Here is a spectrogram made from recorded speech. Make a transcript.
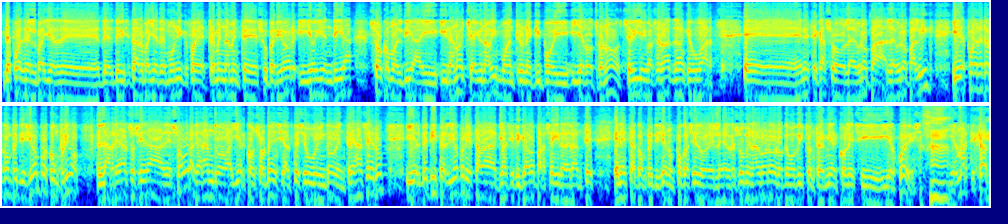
después del Bayern de, de- de visitar el Bayern de Múnich, fue tremendamente superior y hoy en día son como el día y, y la noche, hay un abismo entre un equipo y, y el otro, ¿no? Sevilla y Barcelona tendrán que jugar eh, en este caso la Europa, la Europa League, y después en esta competición pues cumplió la Real Sociedad de sobra, ganando ayer con solvencia al PSV Eindhoven 3 a 0, y el Betis perdió pero estaba clasificado para seguir adelante en esta competición. Un poco ha sido el, el resumen, Álvaro, de lo que hemos visto entre el miércoles y, y el jueves. Y el martes, claro.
